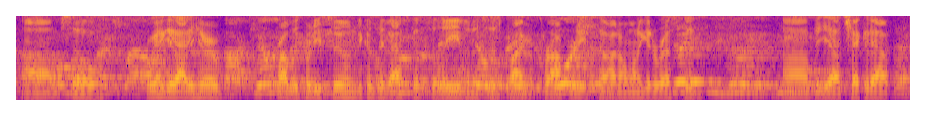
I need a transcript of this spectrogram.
Um, so we're going to get out of here probably pretty soon because they've asked us to leave, and this is private property, so I don't want to get arrested. Uh, but yeah, check it out. I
